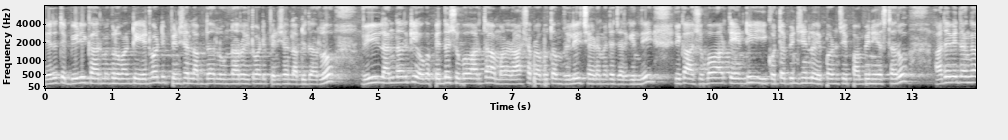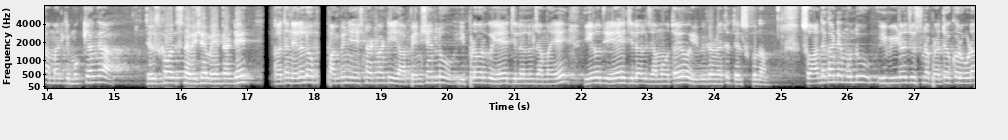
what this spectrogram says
ఏదైతే బీడీ కార్మికులు వంటి ఎటువంటి పెన్షన్ లబ్ధిదారులు ఉన్నారో ఇటువంటి పెన్షన్ లబ్ధిదారులు వీళ్ళందరికీ ఒక పెద్ద శుభవార్త మన రాష్ట్ర ప్రభుత్వం రిలీజ్ చేయడం అయితే జరిగింది. ఇక ఆ శుభవార్త ఏంటి? ఈ కొత్త పెన్షన్లు ఎప్పటి నుంచి పంపిణీ చేస్తారు? అదేవిధంగా మనకి ముఖ్యంగా తెలుసుకోవాల్సిన విషయం ఏంటంటే గత నెలలో పంపిణీ చేసినటువంటి ఆ పెన్షన్లు ఇప్పటివరకు ఏ ఏ జిల్లాలో జమ అయ్యాయి ఈరోజు ఏ ఏ జిల్లాలో జమ అవుతాయో ఈ వీడియోలో అయితే తెలుసుకుందాం. సో అందుకంటే ముందు ఈ వీడియో చూస్తున్న ప్రతి ఒక్కరు కూడా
